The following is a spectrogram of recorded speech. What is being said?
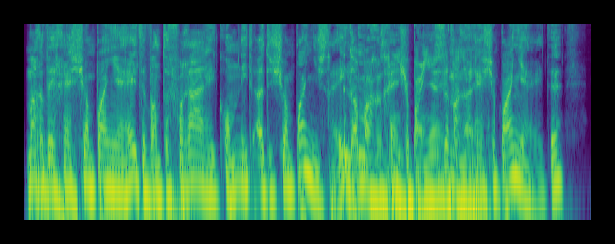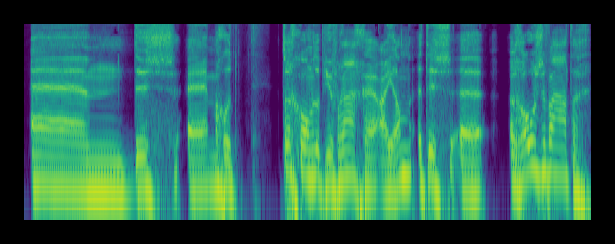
mag het weer geen champagne heten... want de Ferrari komt niet uit de champagne-streek. En dan mag het geen champagne Dus heten. dan mag het nee. geen champagne heten. Ehm, dus, eh, maar goed, terugkomend op je vraag, eh, Arjan. Het is eh rozenwater.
